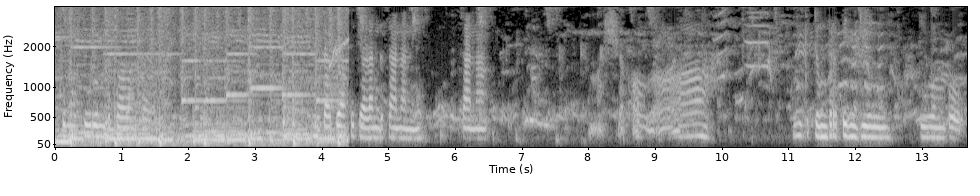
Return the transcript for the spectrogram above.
aku mau turun ke bawah guys tadi aku jalan ke sana nih sana. Masya Allah. Ini gedung tertinggi nih di Wongpo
